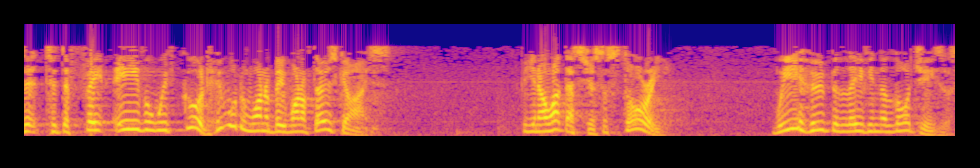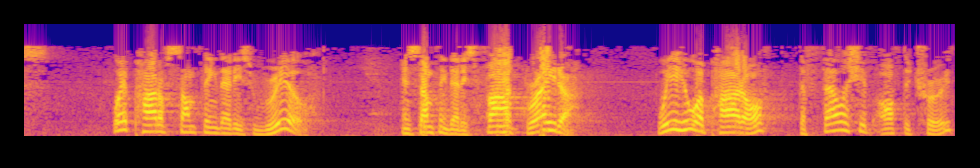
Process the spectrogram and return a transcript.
to, to defeat evil with good? Who wouldn't want to be one of those guys? But you know what? That's just a story. We who believe in the Lord Jesus, we're part of something that is real and something that is far greater. We who are part of the fellowship of the truth,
